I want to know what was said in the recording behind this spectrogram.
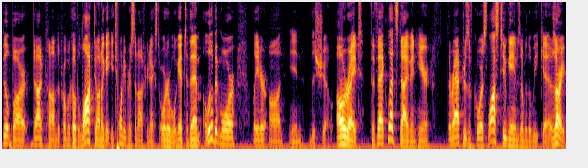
BuiltBar.com. The promo code Locked On will get you 20% off your next order. We'll get to them a little bit more later on in the show. All right, Vivek, let's dive in here. The Raptors, of course, lost two games over the weekend. Sorry,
